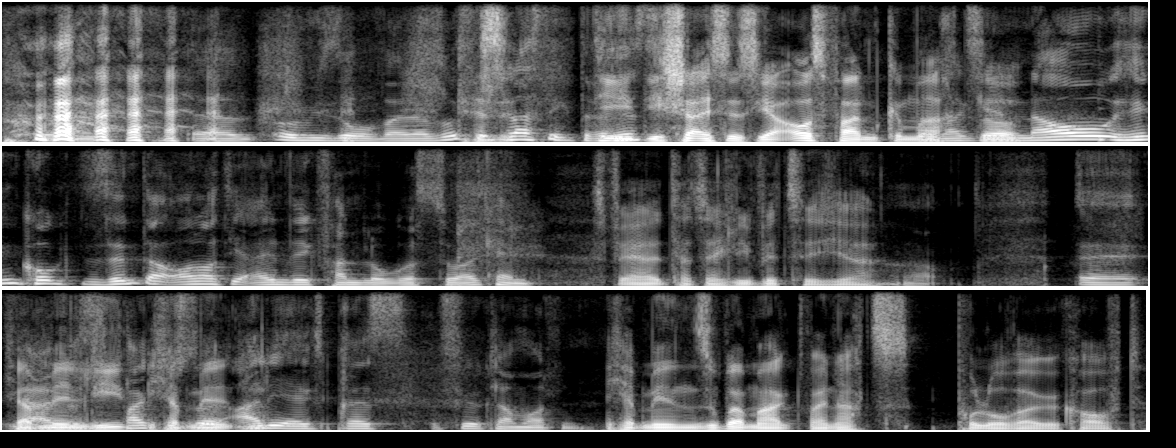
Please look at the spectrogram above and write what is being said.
irgendwie, äh, irgendwie so, weil da so viel Das- Plastik drin Die, ist. die Scheiße ist ja aus Pfand wenn gemacht. man So. genau hinguckt, sind da auch noch die Einweg-Pfand-Logos zu erkennen. Das wäre tatsächlich witzig, ja. Äh, Ich hab mir ein Lied- ich hab so mir- AliExpress für Klamotten. Ich habe mir einen Supermarkt-Weihnachtspullover gekauft.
